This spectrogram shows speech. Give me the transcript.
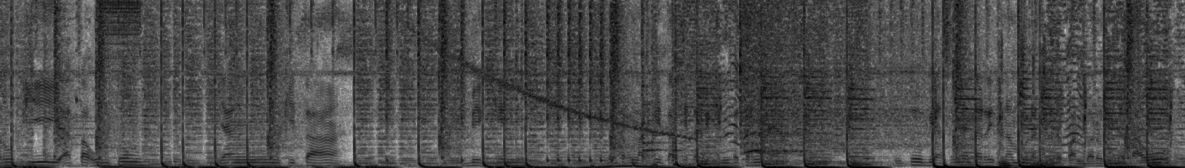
rugi atau untung yang kita bikin beternak kita. Kita bikin beternak. Ya itu biasanya dari enam bulan ke depan baru kita tahu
